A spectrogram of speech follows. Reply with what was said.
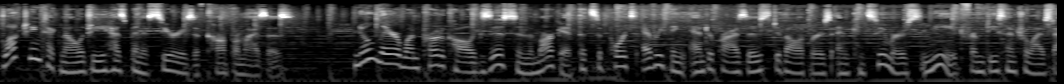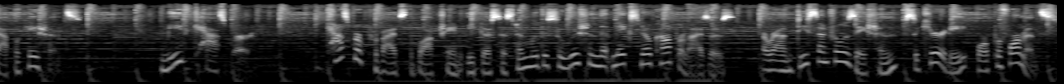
blockchain technology has been a series of compromises. No Layer 1 protocol exists in the market that supports everything enterprises, developers, and consumers need from decentralized applications. Meet Casper. Casper provides the blockchain ecosystem with a solution that makes no compromises around decentralization, security, or performance.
